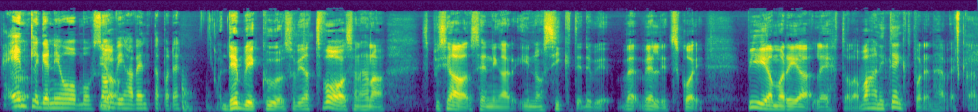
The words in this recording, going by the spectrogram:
Äntligen i Åbo, som Ja. vi har väntat på det. Det blir kul, så vi har två sådana här specialsändningar inom sikte. Det blir vä- väldigt skoj. Pia-Maria Lehtola, vad har ni tänkt på den här veckan?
